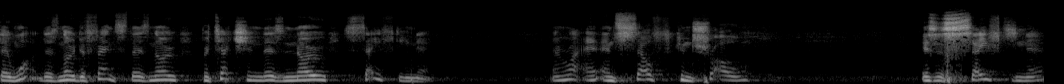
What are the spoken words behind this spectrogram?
they want. There's no defense. There's no protection. There's no safety net. And right, and, and self-control is a safety net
